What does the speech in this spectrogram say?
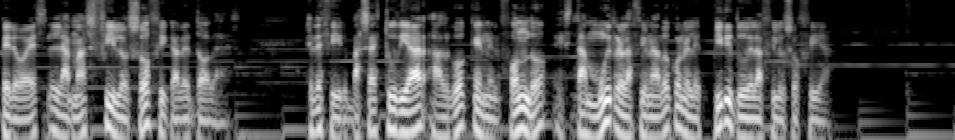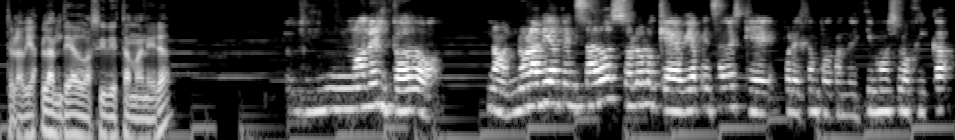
pero es la más filosófica de todas. Es decir, vas a estudiar algo que en el fondo está muy relacionado con el espíritu de la filosofía. ¿Te lo habías planteado así de esta manera? No del todo. No, no lo había pensado, solo lo que había pensado es que, por ejemplo, cuando hicimos lógica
